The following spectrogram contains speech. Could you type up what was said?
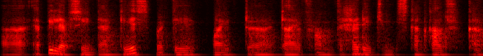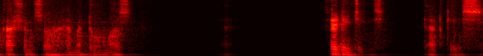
uh, epilepsy in that case, but they might uh, die from the head injuries, concussions or hematomas, uh, head injuries in that case.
